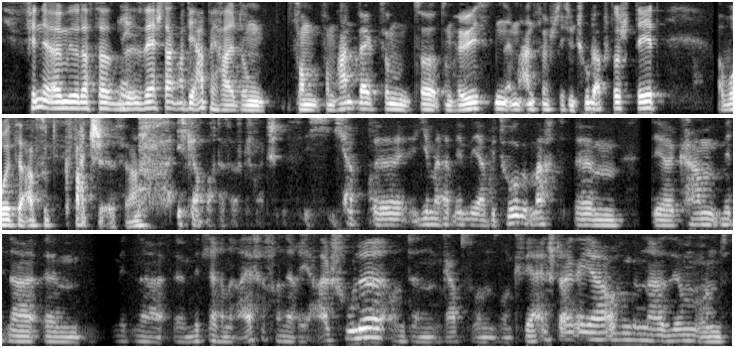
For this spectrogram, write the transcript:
ich finde irgendwie so, dass da nee. sehr stark noch die Abhaltung vom, vom Handwerk zum, zur, zum höchsten, im Anführungsstrichen, Schulabschluss steht obwohl es ja absolut Quatsch ist, ja. Ich glaube auch, dass das Quatsch ist. Ich, ich habe, äh, jemand hat mit mir Abitur gemacht, ähm, der kam mit einer, ähm, mit einer äh, mittleren Reife von der Realschule und dann gab es so ein, so ein Quereinsteigerjahr auf dem Gymnasium und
